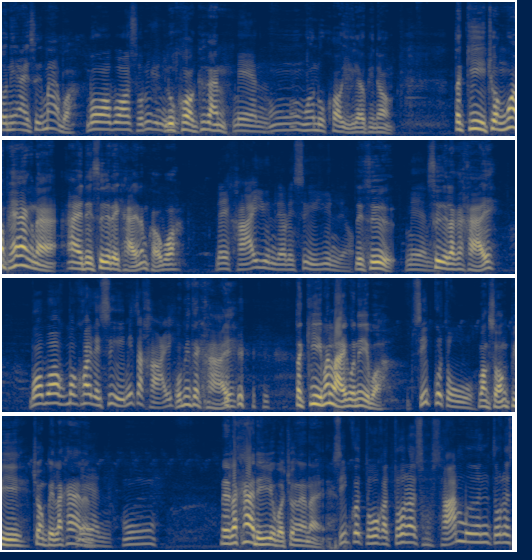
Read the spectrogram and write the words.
ตัวนี้ไอ้ายซื้อมาบ่บ่บ่สมอยู่นี่ลูกคอกคือกันแม่นโอ้หัวลูกคอกอีกแล้วพี่น้อง ตะกี้ช่วงง้อแพงน่ะไอ้ายได้ซื้อได้ขายน้ำเขาบ่ได้ขายอยุ่นแล้วได้ซื้ออยุ่นแล้วได้ซื้อ แม่นซื้อแล้วก็ขายบ่บ่บ่ค่อยได้ซื้อมีแต่ขายโอ้มีแต่ขาย ตะกี้มันหลายกว่านี้บ่10กว่าตัว วังสองปีช่วงเป็นราคานั่นแม่น โอ้ได้ราคาดีอยู่บ่ช่วงนั้นน่ะ10กว่าตัวกับตัวละ30,000ตัวละ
